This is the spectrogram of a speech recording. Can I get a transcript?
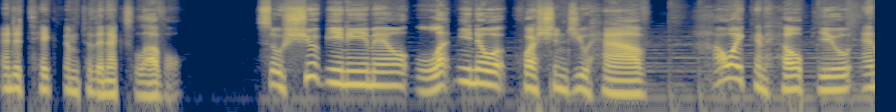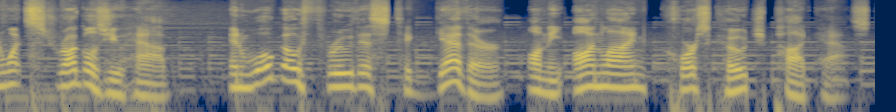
and to take them to the next level. So shoot me an email, let me know what questions you have, how I can help you, and what struggles you have. And we'll go through this together on the Online Course Coach podcast.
